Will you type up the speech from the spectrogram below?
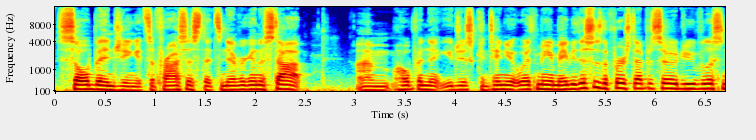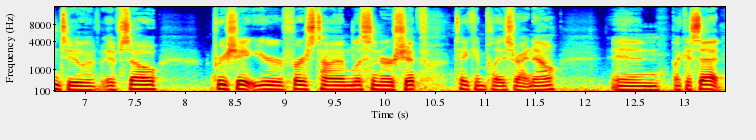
Soul binging, it's a process that's never going to stop. I'm hoping that you just continue it with me, or maybe this is the first episode you've listened to. If, if so, appreciate your first time listenership taking place right now. And like I said,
